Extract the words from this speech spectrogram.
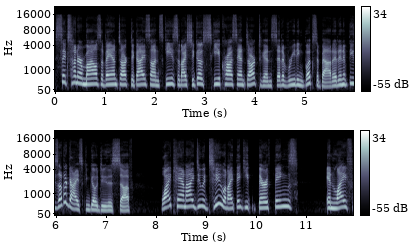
600 miles of Antarctic ice on skis, then I should go ski across Antarctica instead of reading books about it. And if these other guys can go do this stuff, why can't I do it too? And I think you, there are things in life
